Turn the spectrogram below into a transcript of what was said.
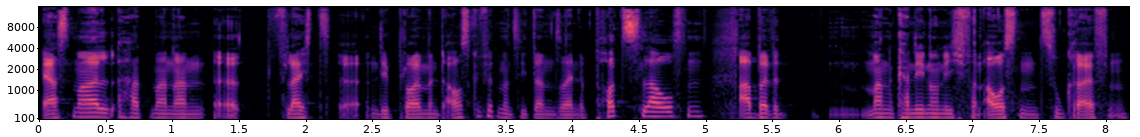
erstmal hat man dann äh, vielleicht äh, ein Deployment ausgeführt, man sieht dann seine Pods laufen, aber man kann die noch nicht von außen zugreifen.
